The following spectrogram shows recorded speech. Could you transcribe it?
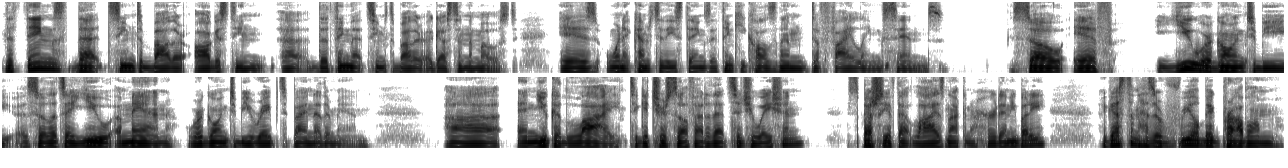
The things that seem to bother Augustine, uh, the thing that seems to bother Augustine the most is when it comes to these things. I think he calls them defiling sins. So if you were going to be, so let's say you, a man, were going to be raped by another man, uh, and you could lie to get yourself out of that situation, especially if that lie is not going to hurt anybody, Augustine has a real big problem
